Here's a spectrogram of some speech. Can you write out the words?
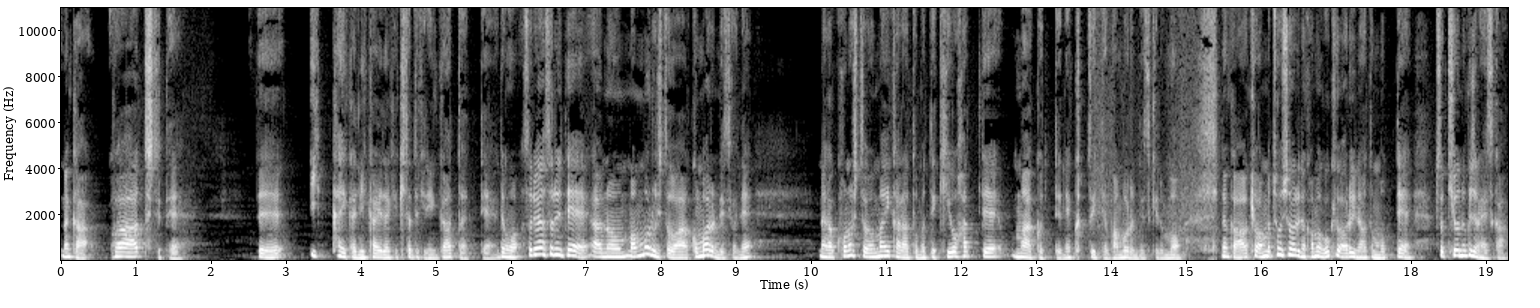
なんか、わーっとしてて、で、1回か2回だけ来た時にガーッとやって、でもそれはそれで、あの、守る人は困るんですよね。なんかこの人うまいからと思って気を張ってマークってね、くっついて守るんですけども、なんか今日あんま調子悪いのか、まあ動き悪いなと思って、ちょっと気を抜くじゃないですか。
